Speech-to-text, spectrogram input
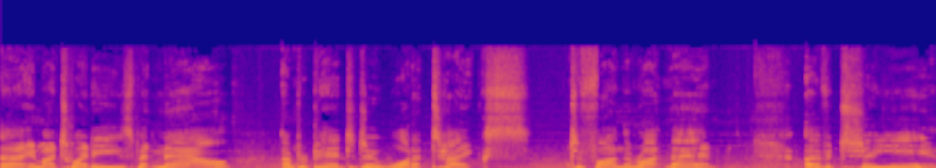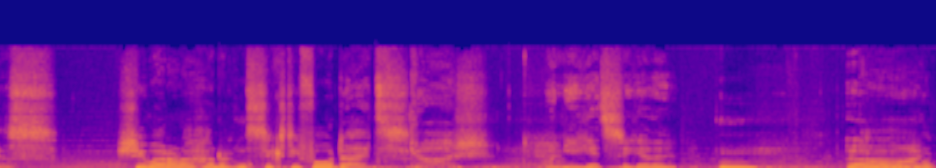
uh, in my 20s, but now I'm prepared to do what it takes to find the right man." Over two years, she went on 164 dates. Gosh, when you get sick of that. Oh, Oh, my, god.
